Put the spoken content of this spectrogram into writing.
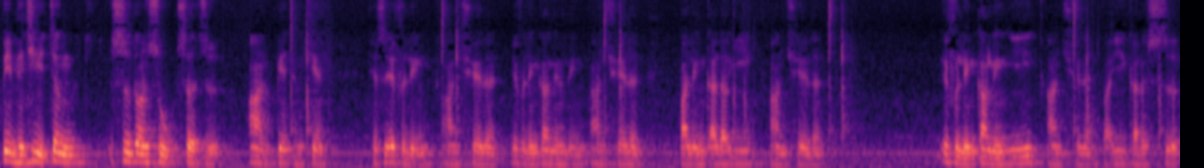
变频器正四段数设置，按编程键，先是 F 零按确认，F 零杠零零按确认，把零改到一按确认，F 零杠零一按确认，把一改到四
